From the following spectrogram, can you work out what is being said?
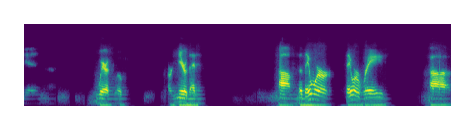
in where it's located, or near that. Um, so they were they were raised uh,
